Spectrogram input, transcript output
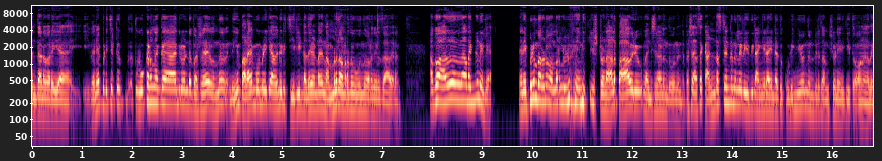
എന്താണ് പറയുക ഇവനെ പിടിച്ചിട്ട് തൂക്കണം എന്നൊക്കെ ആഗ്രഹമുണ്ട്. പക്ഷേ ഒന്ന് എന്തെങ്കിലും പറയാൻ പോകുമ്പോഴേക്കും അവന്റെ ഒരു ചിരിയുണ്ട്. അത് കണ്ടാൽ നമ്മൾ തളർന്നു പോകുന്നു പറഞ്ഞൊരു സാധനം. അപ്പോൾ അത് നടക്കണില്ല. ഞാൻ ഇപ്പോഴും പറഞ്ഞു ഒമർ ലുലു എനിക്ക് ഇഷ്ടമാണ്. ആൾ പാ ഒരു മനുഷ്യനാണെന്ന് തോന്നുന്നുണ്ട്. പക്ഷേ ആസ് എ കണ്ടസ്റ്റന്റ് എന്നുള്ള രീതിയിൽ അങ്ങനെ അതിന്റെ അകത്ത് കുടുങ്ങിയോ എന്നുള്ളൊരു സംശയമാണ് എനിക്ക് തോന്നണത്.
